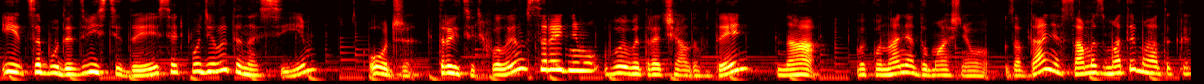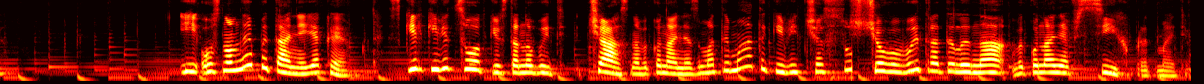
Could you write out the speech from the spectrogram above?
І це буде 210 поділити на 7. Отже, 30 хвилин в середньому ви витрачали в день на виконання домашнього завдання саме з математики. І основне питання яке? Скільки відсотків становить час на виконання з математики від часу, що ви витратили на виконання всіх предметів?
